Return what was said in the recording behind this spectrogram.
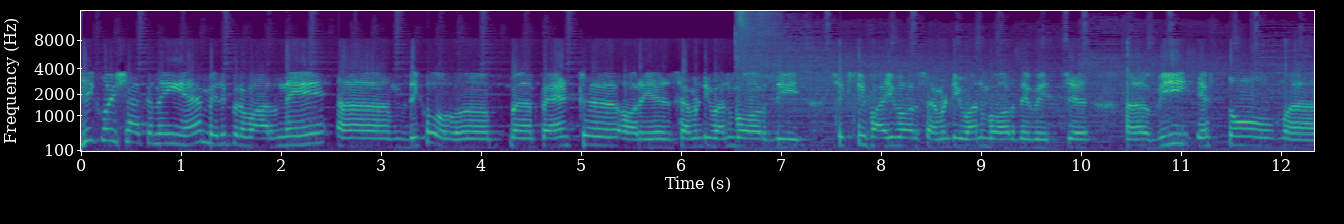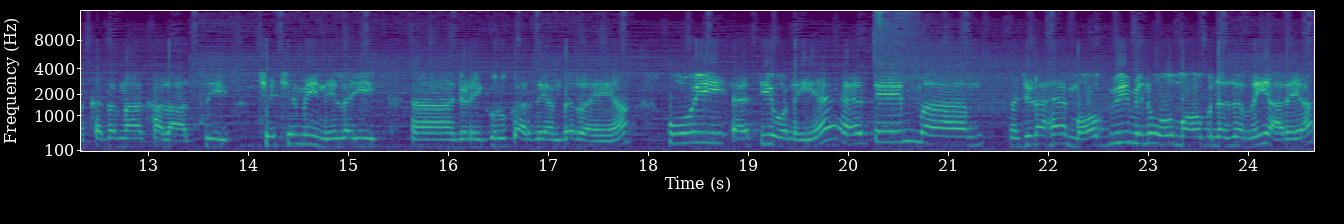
ਜੀ ਕੋਈ ਸ਼ੱਕ ਨਹੀਂ ਹੈ। ਮੇਰੇ ਪਰਿਵਾਰ ਨੇ ਅਮ, ਦੇਖੋ ਅਮ, 65 ਔਰ ਇਹ 71 ਵਾਰ ਦੀ 65 ਔਰ 71 ਵਾਰ ਦੇ ਵਿੱਚ ਵੀ ਇਸ ਤੋਂ ਖਤਰਨਾਕ ਹਾਲਾਤ ਸੀ। 6-6 ਮਹੀਨੇ ਲਈ ਅ, ਜਿਹੜੇ ਗੁਰੂ ਘਰ ਦੇ ਅੰਦਰ ਰਹੇ ਆ ਕੋਈ ਐਸੀ ਉਹ ਨਹੀਂ ਹੈ। ਇਹ ਤੇ ਜਿਹੜਾ ਹੈ ਮੌਬ ਵੀ ਮੈਨੂੰ ਉਹ ਮੌਬ ਨਜ਼ਰ ਨਹੀਂ ਆ ਰਿਹਾ।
